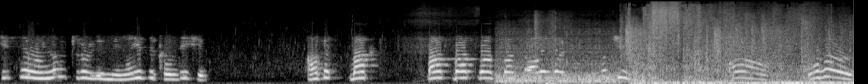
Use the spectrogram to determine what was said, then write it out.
Kimsin oyunda mı trollüyorsun beni? Hayırdır kardeşim? Abi bak. Bak bak bak bak. Al bak. Kim? Aa. Oğlum.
